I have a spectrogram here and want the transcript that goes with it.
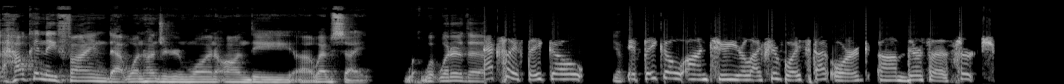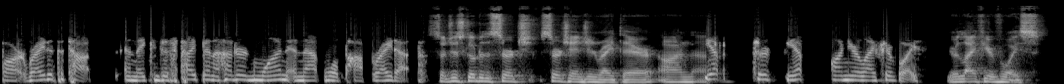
how can they find that 101 on the uh, website? What, what are the actually if they go Yep. If they go on to yourlifeyourvoice.org, um, there's a search bar right at the top, and they can just type in 101, and that will pop right up. So just go to the search search engine right there on. Uh, yep. yep. On your life, your voice. Your life, your voice.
